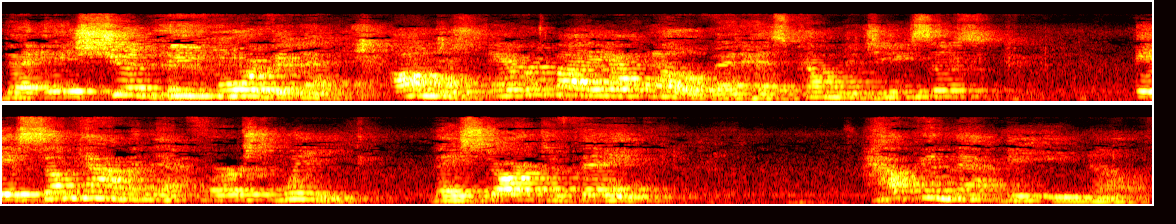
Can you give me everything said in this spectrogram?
That it should be more than that. Almost everybody I know that has come to Jesus, it's sometime in that first week, they start to think, how can that be enough?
